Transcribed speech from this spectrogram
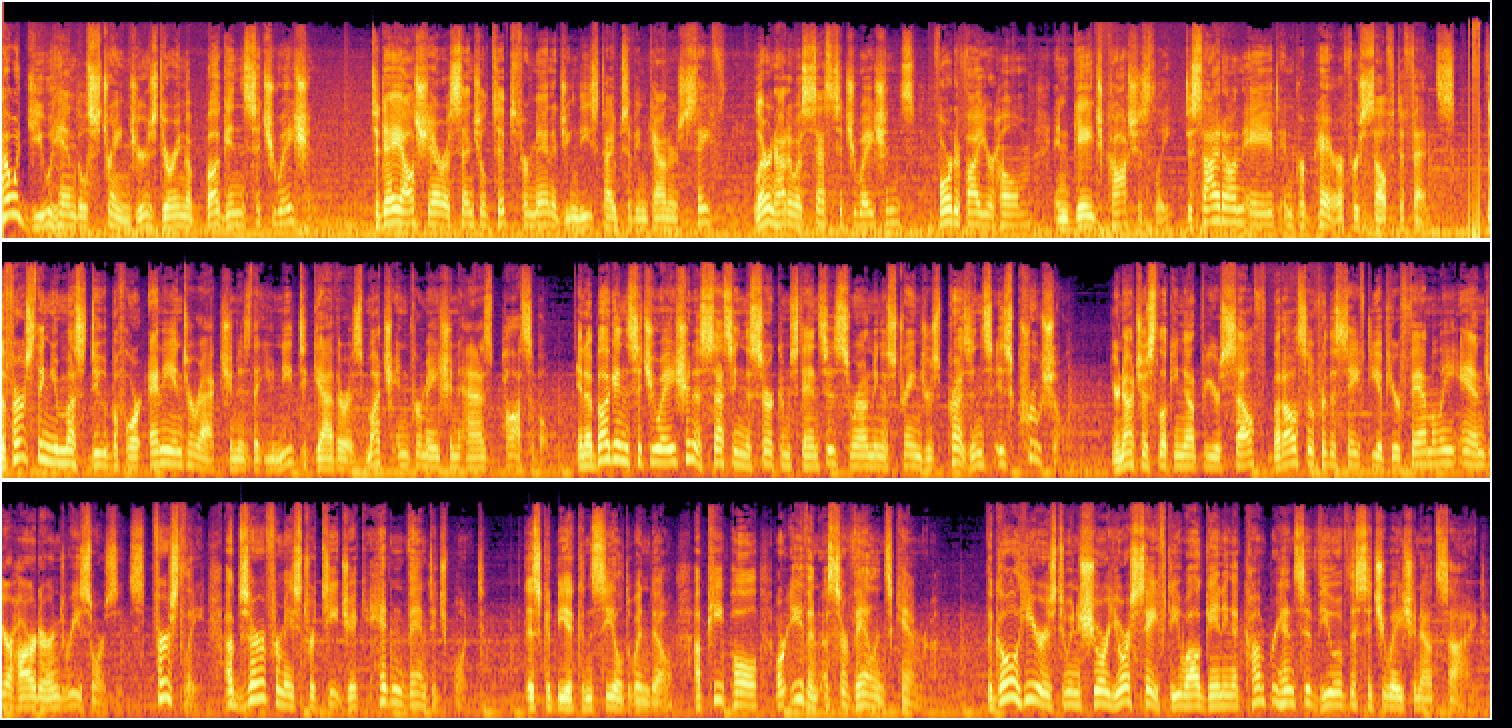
How would you handle strangers during a bug in situation? Today, I'll share essential tips for managing these types of encounters safely. Learn how to assess situations, fortify your home, engage cautiously, decide on aid, and prepare for self defense. The first thing you must do before any interaction is that you need to gather as much information as possible. In a bug in situation, assessing the circumstances surrounding a stranger's presence is crucial. You're not just looking out for yourself, but also for the safety of your family and your hard earned resources. Firstly, observe from a strategic, hidden vantage point. This could be a concealed window, a peephole, or even a surveillance camera. The goal here is to ensure your safety while gaining a comprehensive view of the situation outside.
